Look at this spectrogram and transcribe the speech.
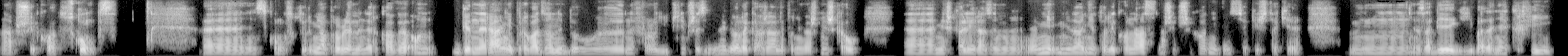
na przykład skunks. E, skunks, który miał problemy nerkowe. On generalnie prowadzony był e, nefrologicznie przez innego lekarza, ale ponieważ mieszkał, e, mieszkali razem niedaleko nas, naszej przychodni, więc jakieś takie mm, zabiegi, badania krwi,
